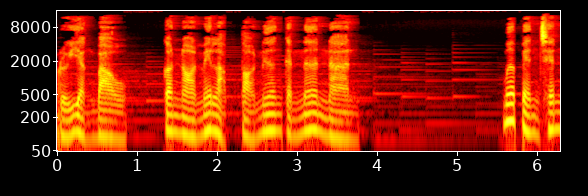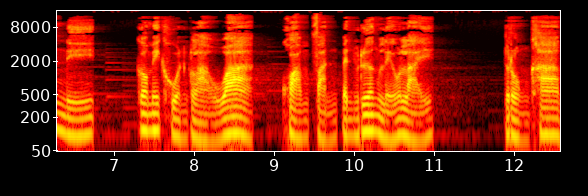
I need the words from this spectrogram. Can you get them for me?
หรืออย่างเบาก็นอนไม่หลับต่อเนื่องกันเนิ่นนาน เมื่อเป็นเช่นนี้ ก็ไม่ควรกล่าวว่า ความฝันเป็นเรื่องเหลวไหล ตรงข้าม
